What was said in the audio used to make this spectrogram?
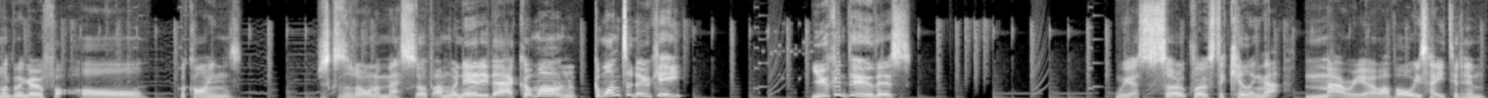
I'm not gonna go for all the coins, just because I don't want to mess up. And we're nearly there, come on! Come on, Tanuki! You can do this! We are so close to killing that Mario. I've always hated him.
